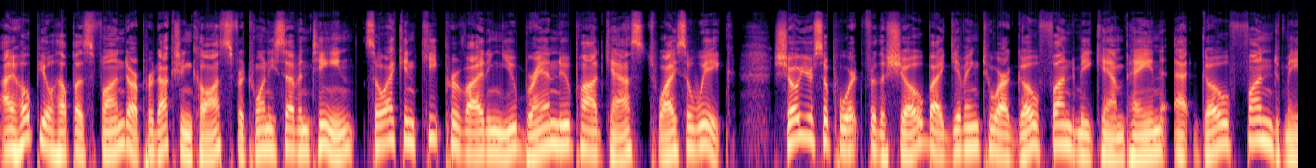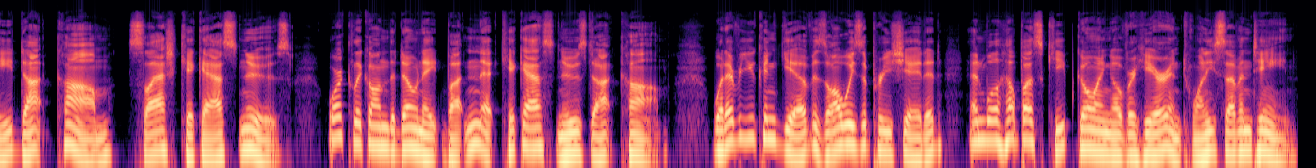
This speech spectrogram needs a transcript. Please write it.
I hope you'll help us fund our production costs for 2017 so I can keep providing you brand new podcasts twice a week. Show your support for the show by giving to our GoFundMe campaign at gofundme.com slash kickassnews or click on the donate button at kickassnews.com. Whatever you can give is always appreciated and will help us keep going over here in 2017.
